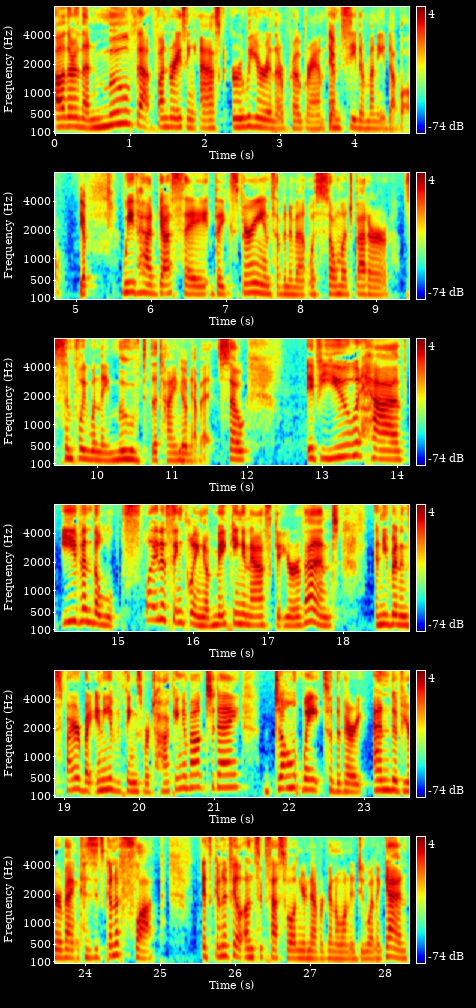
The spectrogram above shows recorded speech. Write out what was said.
other than move that fundraising ask earlier in their program and see their money double. Yep. We've had guests say the experience of an event was so much better simply when they moved the timing Yep. of it. So if you have even the slightest inkling of making an ask at your event and you've been inspired by any of the things we're talking about today, don't wait to the very end of your event because it's going to flop. It's going to feel unsuccessful and you're never going to want to do one again.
